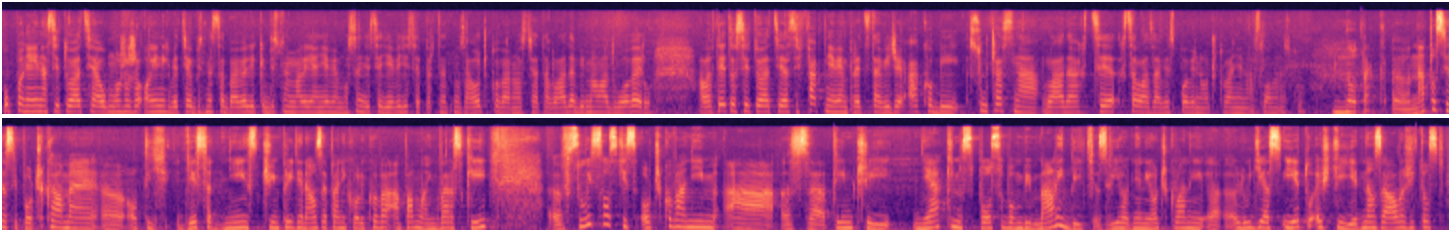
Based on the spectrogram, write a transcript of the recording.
Úplne iná situácia, možno, že o iných veciach by sme sa bavili, keby sme mali, ja neviem, 80-90% zaočkovanosť a tá vláda by mala dôveru. Ale v tejto situácii si fakt neviem predstaviť, že ako by súčasná vláda chcela zaviesť povinné očkovanie na Slovensku. No tak, e, na to si asi počkáme e, o tých 10 dní, s čím príde naozaj pani Koliková a pán Lengvarský. E, v súvislosti s očkovaním a s tým, či nejakým spôsobom by mali byť zvýhodnení očkovaní ľudia. Je tu ešte jedna záležitosť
